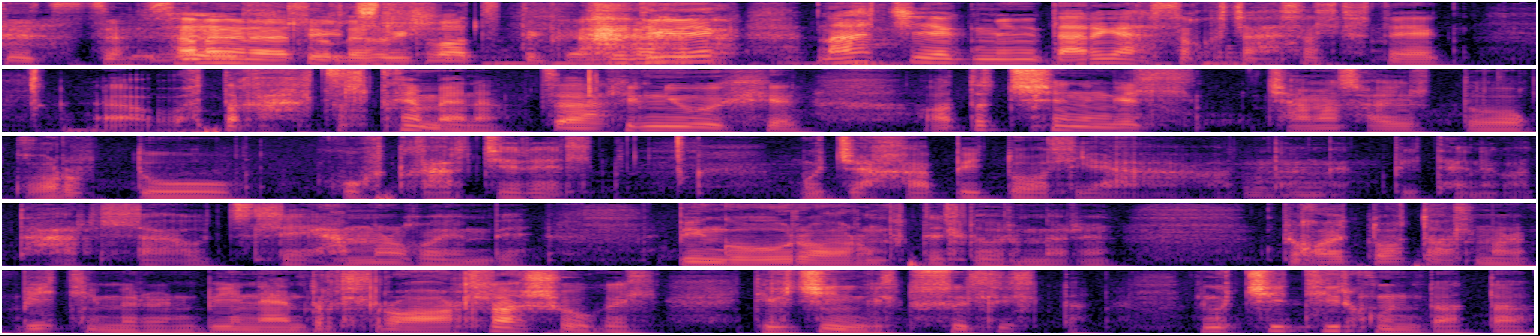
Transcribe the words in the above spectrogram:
зөө зөө санааг нь ойлголоо хөөж боддог. Тэгээ яг наа чи яг миний дараагийн асуух гэж асуулттай яг утга хавцалдах юм байна. Тэр нь юу гэхээр одоо жишээ нь ингээл чамаас 2 дуу 3 дуу хүүхд гарч ирээл мужи хаа би дуулъя. Одоо ингээд би таныг одоо харлаа үзлээ. Ямар гоё юм бэ? Би ингээ өөрөө орон бүтээлд өрмөр байна би гой дуутай болмоор би тиймэр байна. Би энэ амьдрал руу орлоо шүү гэл тэгж ингээл төсөөлөл л та. Нүг чи тэр хүнд одоо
